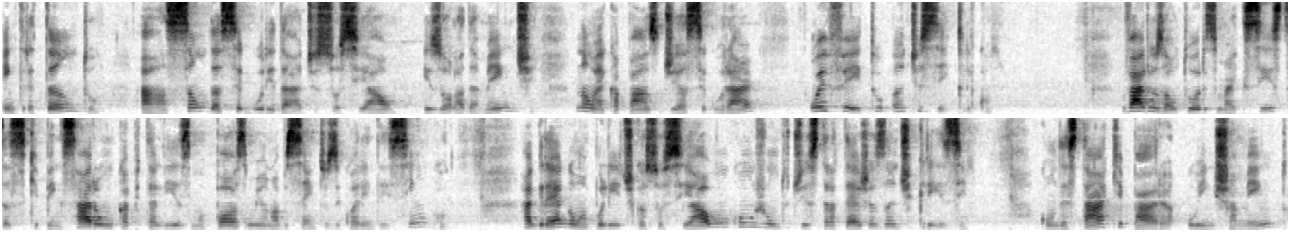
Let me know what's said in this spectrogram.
Entretanto, a ação da Seguridade Social, isoladamente, não é capaz de assegurar o efeito anticíclico. Vários autores marxistas que pensaram o capitalismo pós 1945 agregam à política social um conjunto de estratégias anticrise, com destaque para o inchamento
